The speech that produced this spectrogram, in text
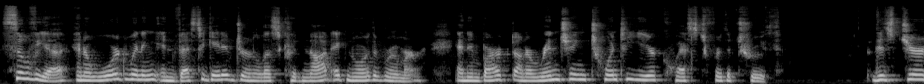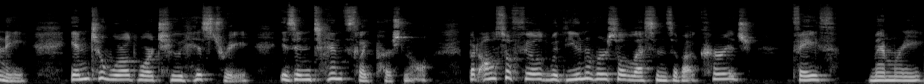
Silvia, an award winning investigative journalist, could not ignore the rumor and embarked on a wrenching 20 year quest for the truth. This journey into World War II history is intensely personal, but also filled with universal lessons about courage, faith, memory,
